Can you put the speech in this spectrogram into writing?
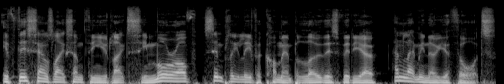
If this sounds like something you'd like to see more of, simply leave a comment below this video and let me know your thoughts.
